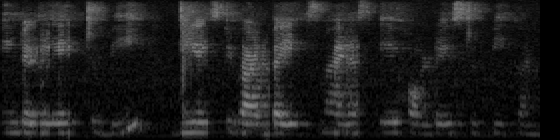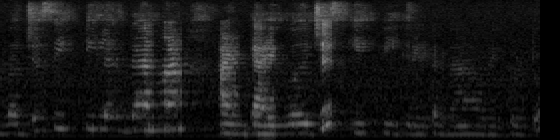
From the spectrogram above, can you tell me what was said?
integral a to b dx divided by x minus a whole raised to p converges if p less than 1 and diverges if p greater than or equal to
